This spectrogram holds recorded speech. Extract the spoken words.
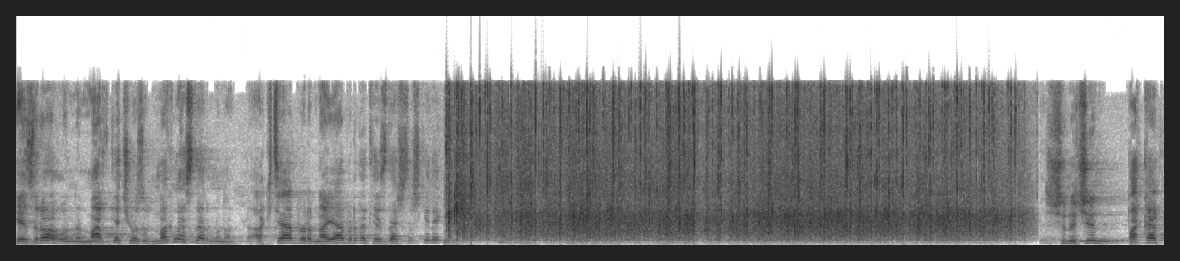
tezroq uni martga cho'zib nima qilasizlar buni? Oktyabr noyabrda tezlashtirish kerak. Shuning uchun faqat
